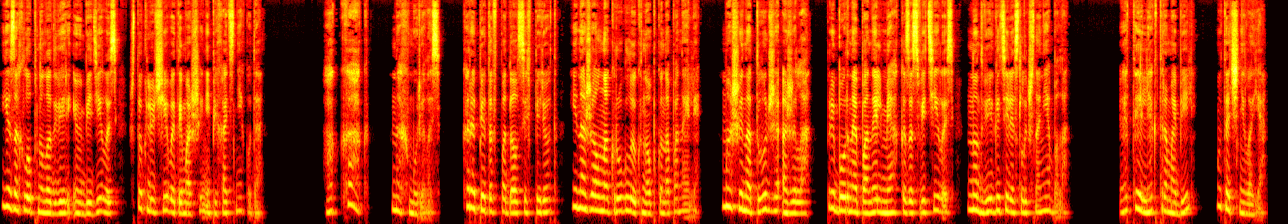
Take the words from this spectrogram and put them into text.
Я захлопнула дверь и убедилась, что ключи в этой машине пихать некуда. «А как?» – нахмурилась. Карапетов подался вперед и нажал на круглую кнопку на панели. Машина тут же ожила. Приборная панель мягко засветилась, но двигателя слышно не было. «Это электромобиль?» – уточнила я.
